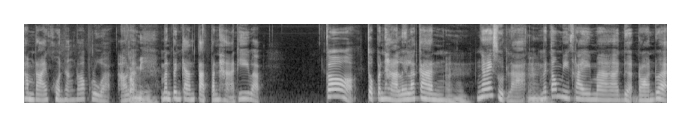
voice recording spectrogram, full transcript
ทำร้ายคนทั้งครอบครัว เอาก็ละมีมันเป็นการตัดปัญหาที่แบบ ก็จบปัญหาเลยละกันอือฮึง่ายสุดละอืมไม่ต้องมีใครมาเดือดร้อนด้วย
